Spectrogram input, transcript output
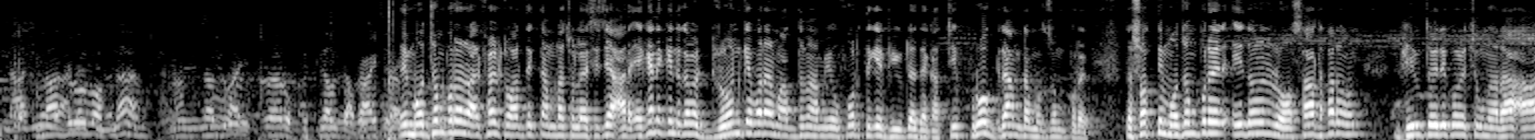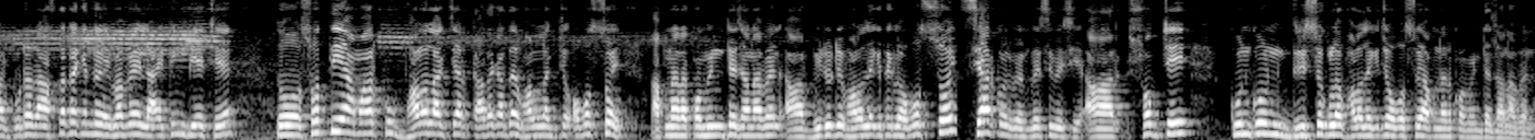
এই মধ্যমপুরের রাইফেল টাওয়ার দেখতে আমরা চলে এসেছি আর এখানে কিন্তু ড্রোন ক্যামেরার মাধ্যমে আমি উপর থেকে ভিউটা দেখাচ্ছি পুরো গ্রামটা মজমপুরের তো সত্যি মজমপুরের এই ধরনের অসাধারণ ভিউ তৈরি করেছে ওনারা আর গোটা রাস্তাটা কিন্তু এভাবে লাইটিং দিয়েছে। তো সত্যি আমার খুব ভালো লাগছে আর কাদের কাদের ভালো লাগছে অবশ্যই আপনারা কমেন্টে জানাবেন আর ভিডিওটি ভালো লেগে থাকলে অবশ্যই শেয়ার করবেন বেশি বেশি। আর সবচেয়ে কোন কোন দৃশ্যগুলো ভালো লেগেছে অবশ্যই আপনারা কমেন্টে জানাবেন।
